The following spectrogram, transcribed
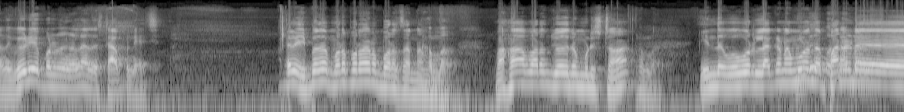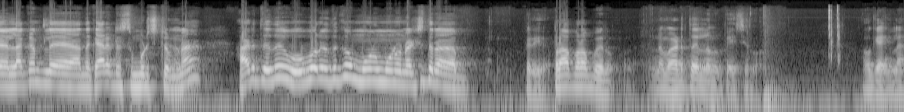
அந்த வீடியோ பண்ணுறதுனால அதை ஸ்டாப் பண்ணியாச்சு. இல்லை இப்போ தான் முறப்பிரகாரம் போகிறோம் சார் நம்ம. ஆமாம் மகாபாரதம் ஜோதிடம் முடிச்சிட்டோம். ஆமாம் இந்த ஒவ்வொரு லக்கணமும் அந்த பன்னெண்டு லக்கணத்தில் அந்த கேரக்டர்ஸ் முடிச்சிட்டோம்னா அடுத்தது ஒவ்வொரு இதுக்கும் மூணு மூணு நட்சத்திரம் பெரிய. ப்ராப்பராக போயிடும் நம்ம அடுத்ததில் நம்ம பேசிடுவோம். ஓகேங்களா?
